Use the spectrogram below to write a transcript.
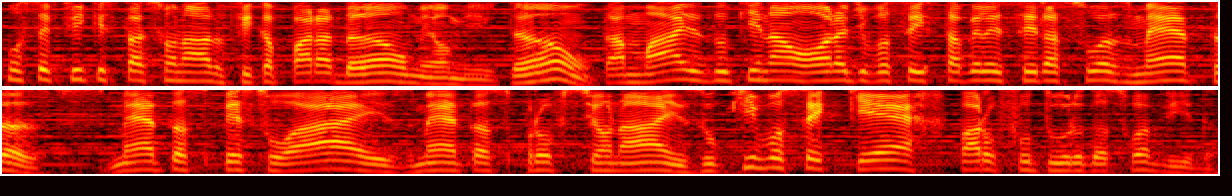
você fica estacionado, fica paradão, meu amigo. Então, tá mais do que na hora de você estabelecer as suas metas, metas pessoais, metas profissionais, o que você quer para o futuro da sua vida.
